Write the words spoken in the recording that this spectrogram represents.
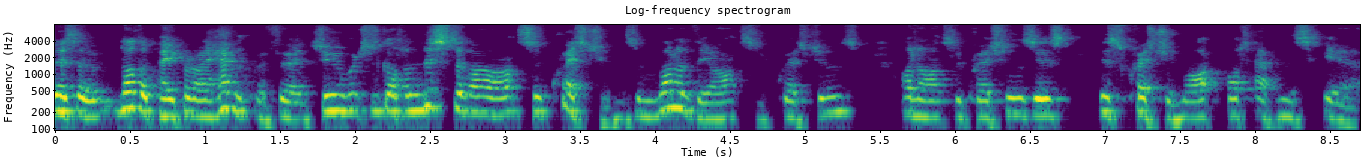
there's another paper I haven't referred to, which has got a list of unanswered questions. And one of the answered questions, unanswered questions, is this question mark, what happens here?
